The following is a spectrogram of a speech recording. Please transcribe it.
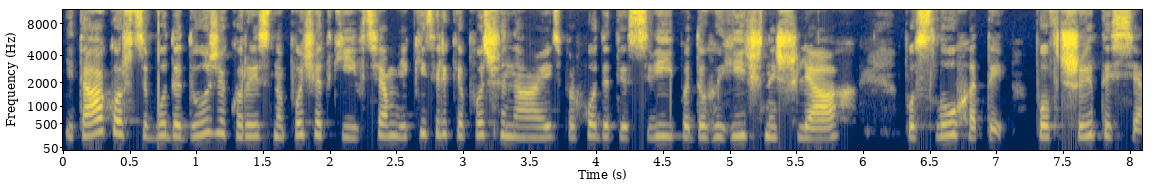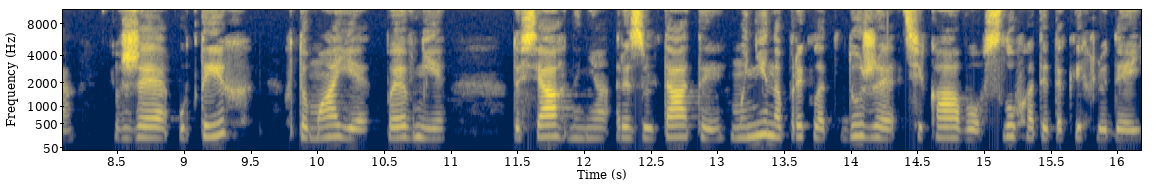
І також це буде дуже корисно початківцям, які тільки починають проходити свій педагогічний шлях, послухати, повчитися вже у тих, хто має певні досягнення, результати. Мені, наприклад, дуже цікаво слухати таких людей.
